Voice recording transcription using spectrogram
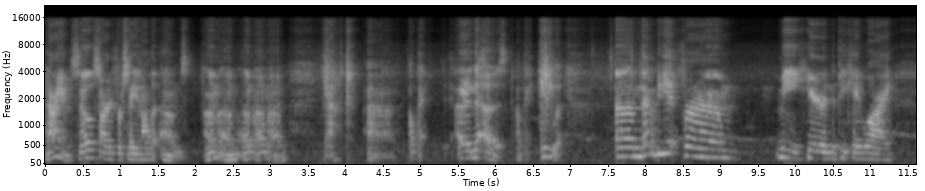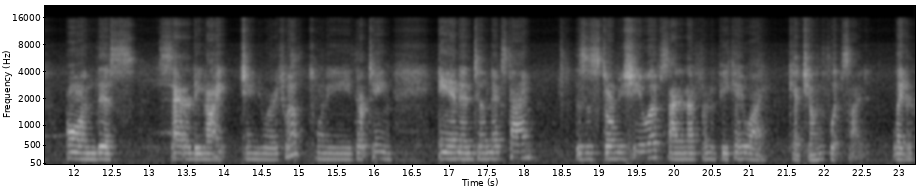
And I am so sorry for saying all the ums. Um, um, um, um, um. Yeah. Uh, okay. And the uhs. Okay. Anyway. Um, that'll be it for um, me here in the PKY on this Saturday night, January 12th, 2013. And until next time, this is Stormy Shewolf signing off from the PKY. Catch you on the flip side. Later.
